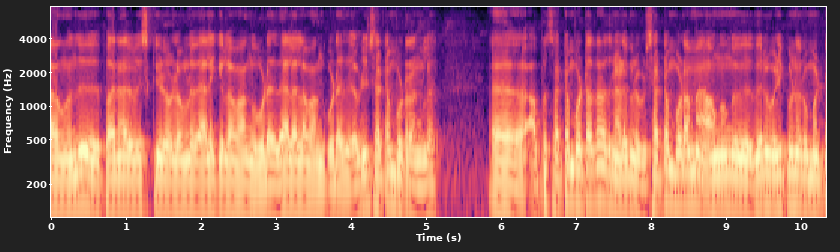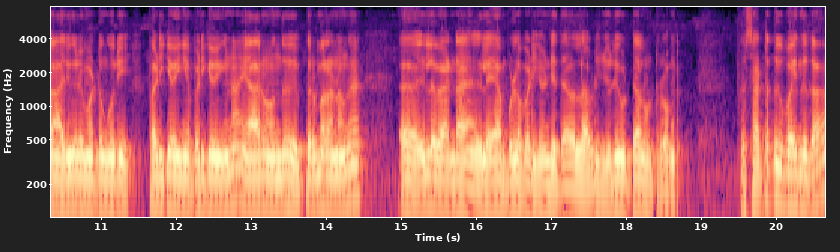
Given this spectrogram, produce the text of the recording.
அவங்க வந்து பதினாறு வயசு கீழே உள்ளவங்கள வேலைக்கெல்லாம் வாங்கக்கூடாது வேலையெல்லாம் வாங்கக்கூடாது அப்படின்னு சட்டம் போடுறாங்களே. அப்போ சட்டம் போட்டால் தான் அது நடைமுறை சட்டம் போடாமல் அவங்கவுங்க வெறும் விழிப்புணர்வு மட்டும் அறிவுரை மட்டும் கூறி படிக்க வைங்க படிக்க வைங்கன்னா யாரும் வந்து பெரும்பாலானவங்க இல்லை வேண்டாம். இல்லை ஏன் பிள்ளை படிக்க வேண்டிய தேவையில்ல? அப்படின்னு சொல்லி விட்டாலும் விட்டுருவாங்க. இப்போ சட்டத்துக்கு பயந்து தான்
